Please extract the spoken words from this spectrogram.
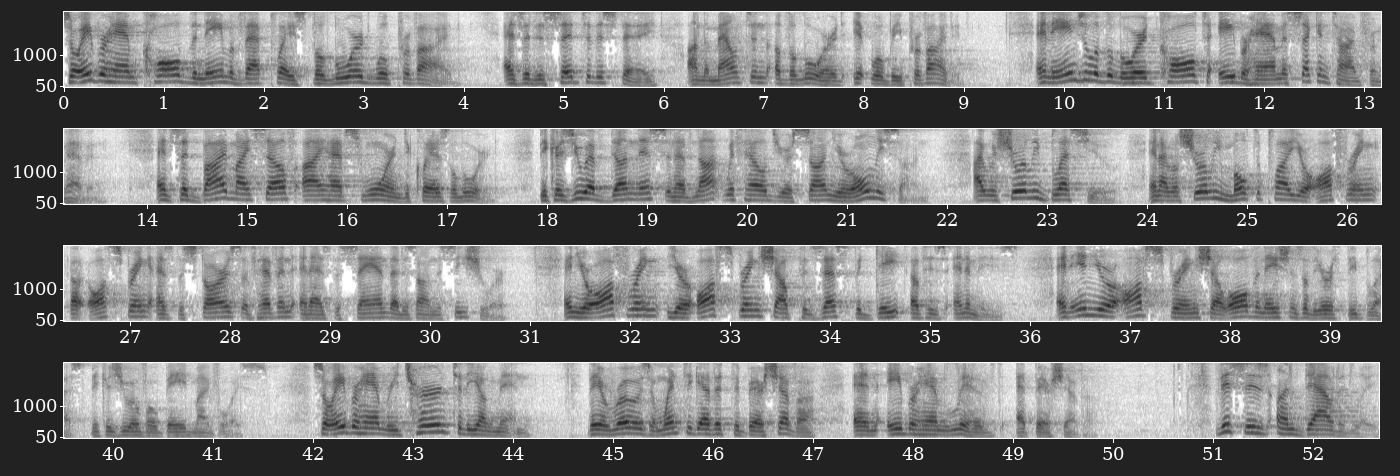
So Abraham called the name of that place, The Lord will provide. As it is said to this day, On the mountain of the Lord it will be provided. And the angel of the Lord called to Abraham a second time from heaven and said, By myself I have sworn, declares the Lord, because you have done this and have not withheld your son, your only son. I will surely bless you And I will surely multiply your offering, uh, offspring as the stars of heaven and as the sand that is on the seashore. And your offering, your offspring shall possess the gate of his enemies. And in your offspring shall all the nations of the earth be blessed, because you have obeyed my voice. So Abraham returned to the young men. They arose and went together to Beersheba, and Abraham lived at Beersheba. This is undoubtedly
